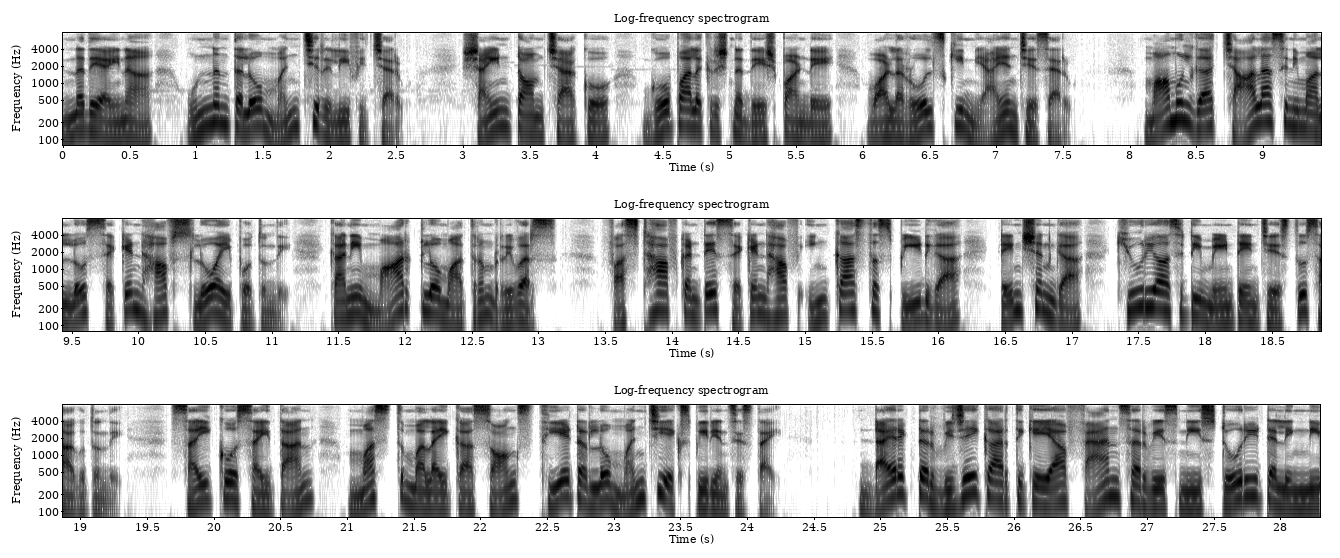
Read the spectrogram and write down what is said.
చిన్నదే అయినా ఉన్నంతలో మంచి రిలీఫ్ ఇచ్చారు. షైన్ టామ్ చాకో గోపాలకృష్ణ దేశ్పాండే వాళ్ళ రోల్స్కి న్యాయం చేశారు. మామూలుగా చాలా సినిమాల్లో సెకండ్ హాఫ్ స్లో అయిపోతుంది కానీ మార్క్లో మాత్రం రివర్స్. ఫస్ట్ హాఫ్ కంటే సెకండ్ హాఫ్ ఇంకాస్త స్పీడ్గా టెన్షన్గా క్యూరియాసిటీ మెయింటైన్ చేస్తూ సాగుతుంది. సైకో సైతాన్ మస్త్ మలైకా సాంగ్స్ థియేటర్లో మంచి ఎక్స్పీరియన్స్ ఇస్తాయి. డైరెక్టర్ విజయ్ కార్తికేయ ఫ్యాన్ సర్వీస్ని స్టోరీ టెల్లింగ్ని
